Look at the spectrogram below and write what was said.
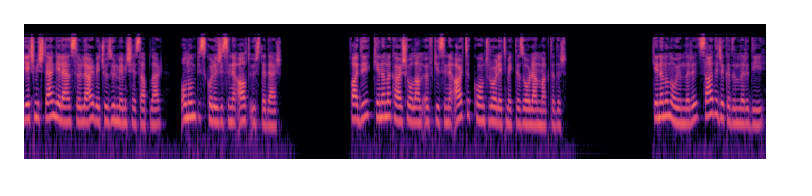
Geçmişten gelen sırlar ve çözülmemiş hesaplar, onun psikolojisini alt üst eder. Fadi, Kenan'a karşı olan öfkesini artık kontrol etmekte zorlanmaktadır. Kenan'ın oyunları sadece kadınları değil,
